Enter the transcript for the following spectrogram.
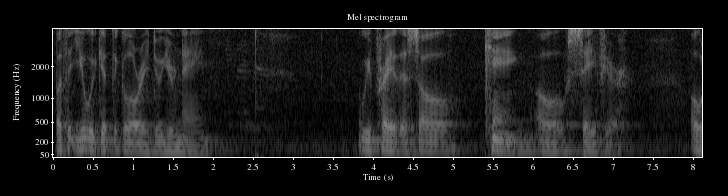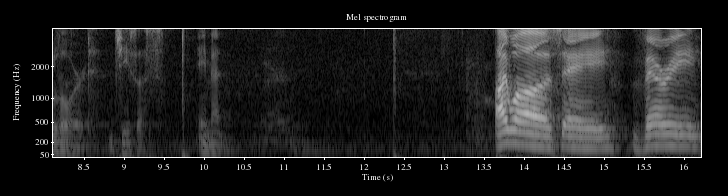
but that you would get the glory due your name. We pray this, O King, O Savior, O Lord Jesus. Amen. I was a very,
